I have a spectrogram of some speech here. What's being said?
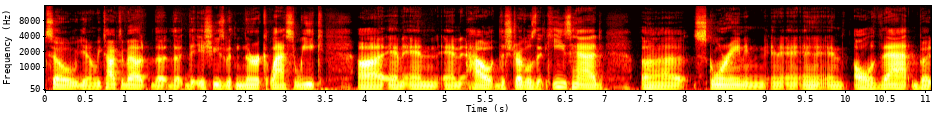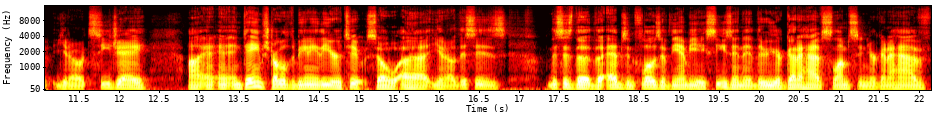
so, you know, we talked about the, the, the issues with Nurk last week uh, and, and, and how the struggles that he's had uh, scoring and, and, and, and, all of that. But, you know, CJ uh, and, and Dame struggled at the beginning of the year too. So, uh, you know, this is this is the the ebbs and flows of the NBA season. You're gonna have slumps and you're gonna have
